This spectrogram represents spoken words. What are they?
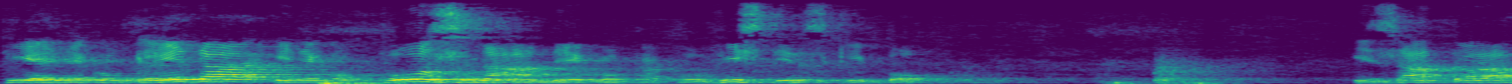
ti je nego gleda i nego pozna nego kako istinski Bog. I zato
